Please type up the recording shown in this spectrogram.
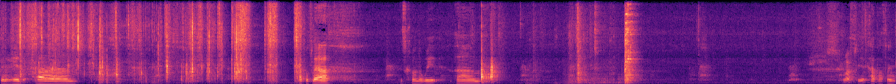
to add um, a cup of flour. It's kind of wet. Um, roughly a cup I think.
